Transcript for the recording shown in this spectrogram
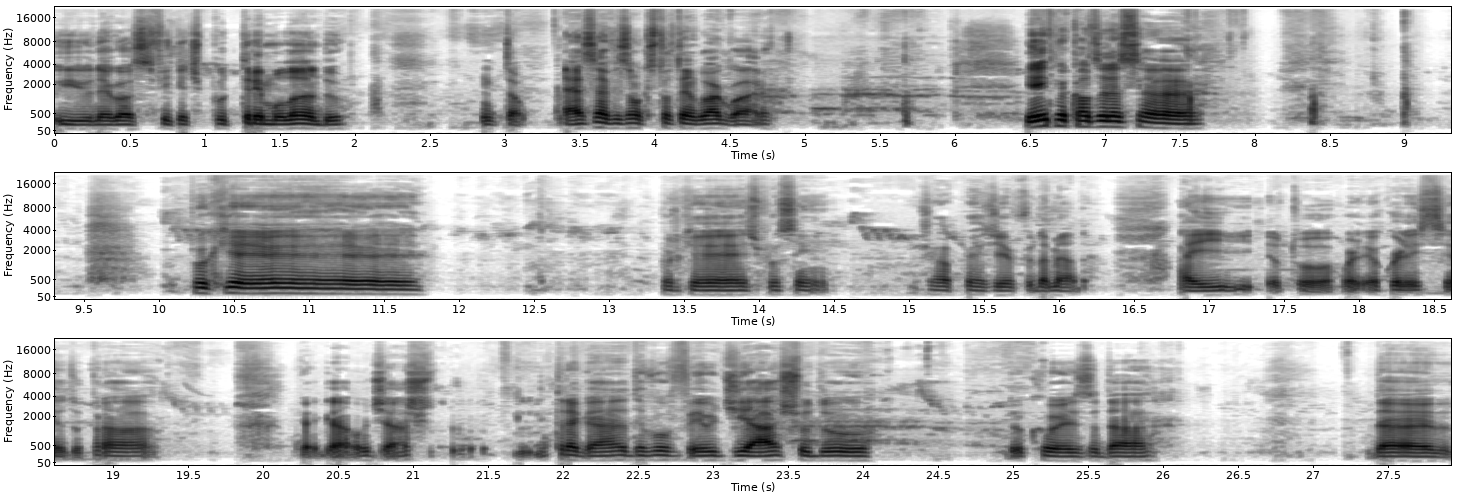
e o negócio fica tipo tremulando. Então, essa é a visão que estou tendo agora. E aí, por causa dessa. Porque. Porque, tipo assim. Já perdi o fio da meada. Aí eu tô. Eu acordei cedo pra pegar o diacho. Entregar, devolver o diacho do. Do coisa da. Da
